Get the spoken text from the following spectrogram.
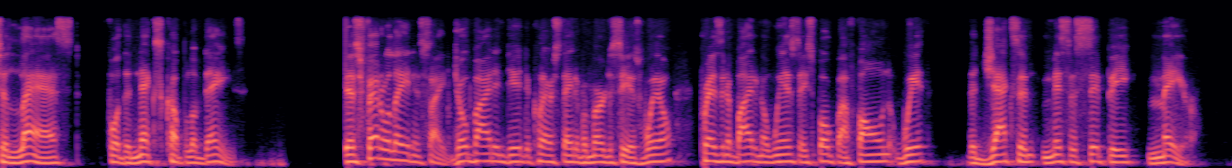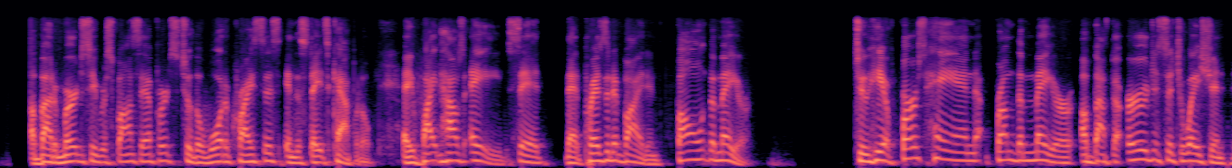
to last for the next couple of days. There's federal aid in sight. Joe Biden did declare a state of emergency as well. President Biden on Wednesday spoke by phone with the Jackson, Mississippi mayor about emergency response efforts to the water crisis in the state's capital. A White House aide said that President Biden phoned the mayor to hear firsthand from the mayor about the urgent situation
